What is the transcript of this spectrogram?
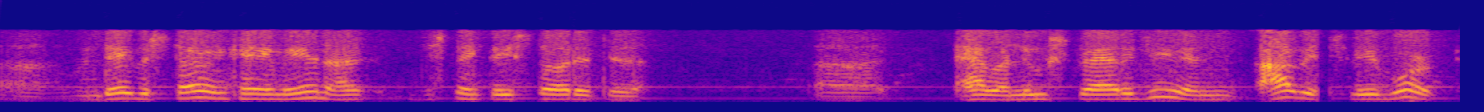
uh, when David Stern came in, I just think they started to uh, have a new strategy, and obviously it worked.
